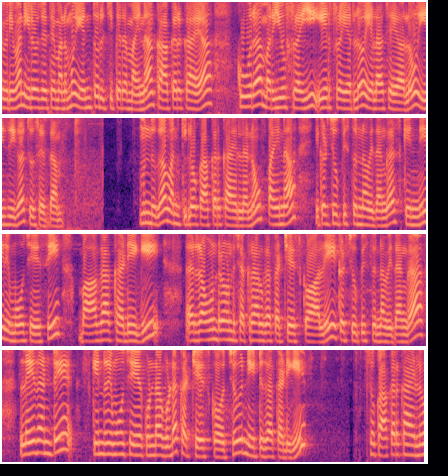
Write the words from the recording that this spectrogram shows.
ఎవ్రీవన్. ఈరోజు అయితే మనము ఎంతో రుచికరమైన కాకరకాయ కూర మరియు ఫ్రై ఎయిర్ ఫ్రైయర్లో ఎలా చేయాలో ఈజీగా చూసేద్దాం. ముందుగా వన్ కిలో కాకరకాయలను పైన ఇక్కడ చూపిస్తున్న విధంగా స్కిన్ని రిమూవ్ చేసి బాగా కడిగి రౌండ్ రౌండ్ చక్రాలుగా కట్ చేసుకోవాలి. ఇక్కడ చూపిస్తున్న విధంగా లేదంటే స్కిన్ రిమూవ్ చేయకుండా కూడా కట్ చేసుకోవచ్చు నీట్గా కడిగి. సో కాకరకాయలు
